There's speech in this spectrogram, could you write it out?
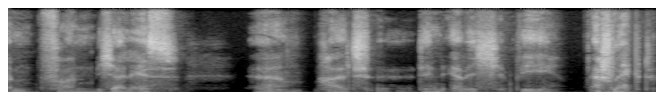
ähm, von Michael S. Ähm, halt äh, den Erich W. erschlägt.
